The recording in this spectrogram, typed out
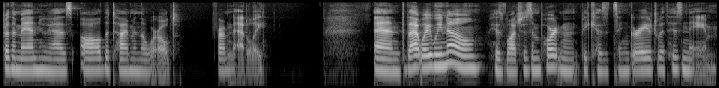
for the man who has all the time in the world, from Natalie. And that way we know his watch is important because it's engraved with his name,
